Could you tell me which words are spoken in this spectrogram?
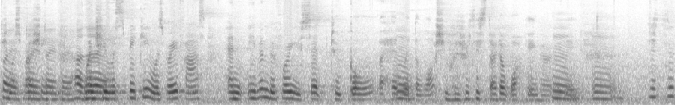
She 对 was 对 rushing. 对对，她 When 在 she was speaking, it was very fast. And even before you said to go ahead with the walk, she was already started walking already. 就是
